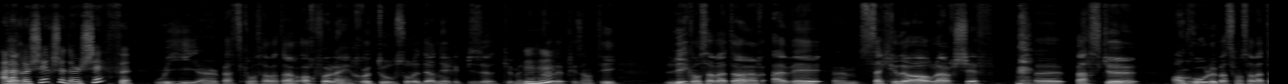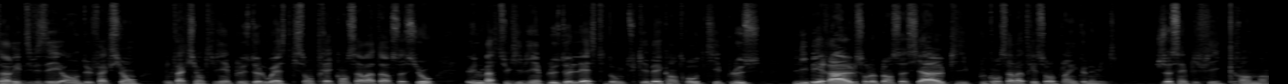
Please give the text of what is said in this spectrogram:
à la recherche d'un chef. Oui, un parti conservateur orphelin. Retour sur le dernier épisode que Manu Mhm. nous avait présenté. Les conservateurs avaient euh, sacré dehors leur chef euh, parce que, en gros, le Parti conservateur est divisé en deux factions. Une faction qui vient plus de l'Ouest, qui sont très conservateurs sociaux, et une partie qui vient plus de l'Est, donc du Québec, entre autres, qui est plus libérale sur le plan social, puis plus conservatrice sur le plan économique. Je simplifie grandement.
